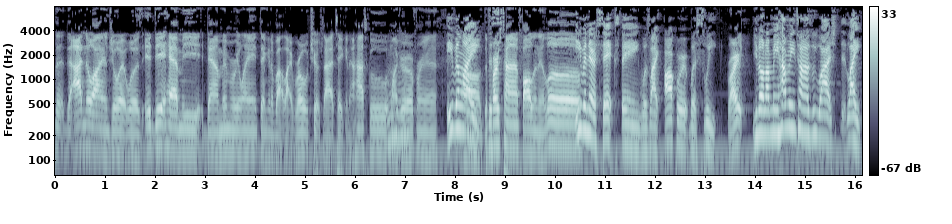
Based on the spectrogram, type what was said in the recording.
that, that I know I enjoyed was it did have me down memory lane thinking about like road trips I had taken in high school with my girlfriend. Even Uh, like the, first time falling in love, even their sex thing was like awkward but sweet. right? You know what I mean? How many times we watched like,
